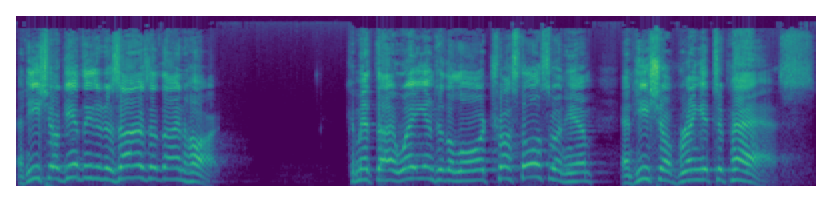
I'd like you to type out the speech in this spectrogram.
and he shall give thee the desires of thine heart. Commit thy way unto the Lord, trust also in him, and he shall bring it to pass.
